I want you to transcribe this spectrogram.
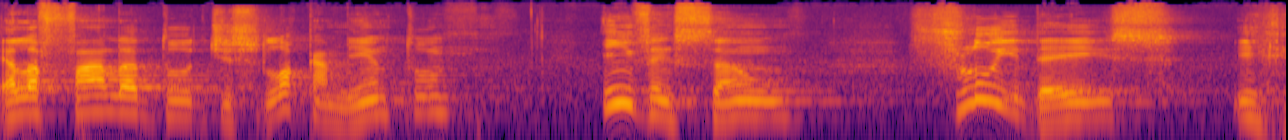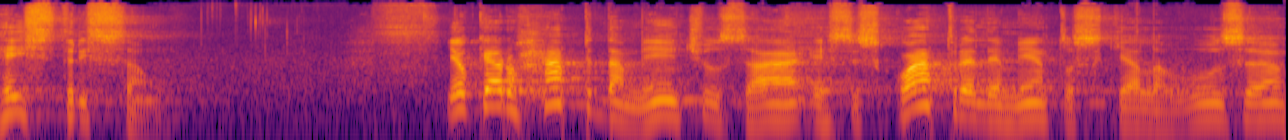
Ela fala do deslocamento, invenção, fluidez e restrição. Eu quero rapidamente usar esses quatro elementos que ela usa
